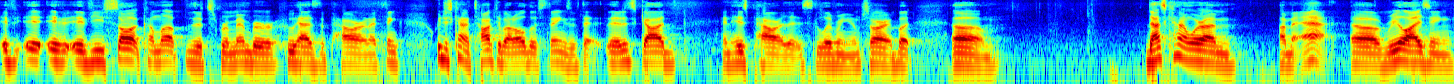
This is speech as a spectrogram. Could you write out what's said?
If, if, if you saw it come up, let's remember who has the power. And I think we just kind of talked about all those things. If that, that it's God and His power that is delivering you. I'm sorry, but um, that's kind of where I'm I'm at. Uh, realizing.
